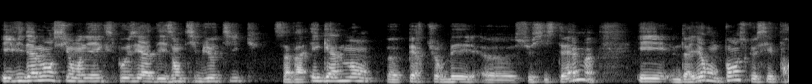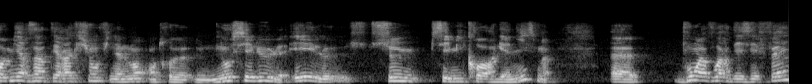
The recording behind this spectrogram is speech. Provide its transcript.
Évidemment, si on est exposé à des antibiotiques, ça va également euh, perturber euh, ce système. Et d'ailleurs, on pense que ces premières interactions finalement entre nos cellules et ces micro-organismes euh, vont avoir des effets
